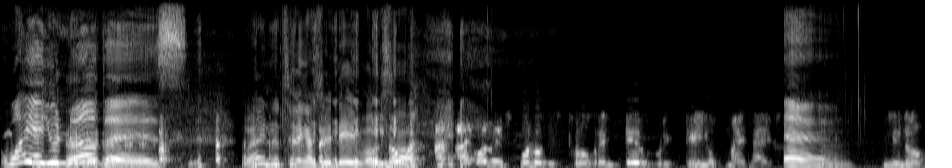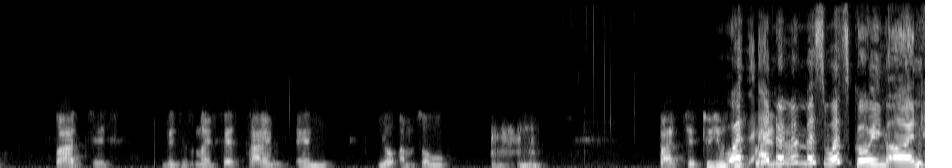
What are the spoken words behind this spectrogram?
Why are you nervous? why are you not telling us your name You know also what? I, I always follow this program every day of my life, Uh, you know, but uh, this is my first time, and yo, I'm so. but uh, to you, what, Sis Brenda, Anonymous, what's going on? Ooh,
